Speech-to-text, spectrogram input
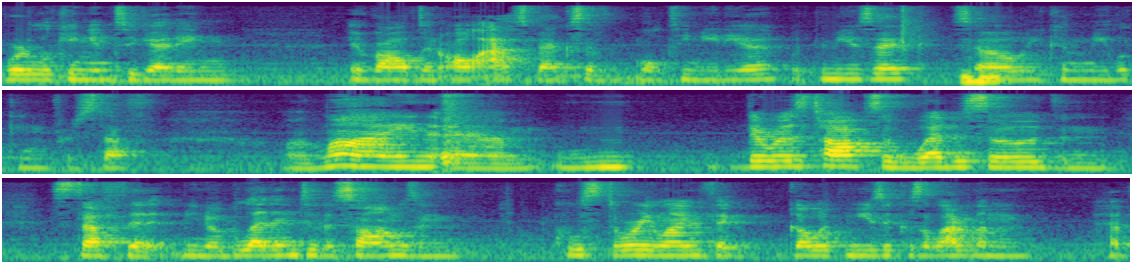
we're looking into getting involved in all aspects of multimedia with the music. So you can be looking for stuff online. Um, there was talks of webisodes and stuff that you know bled into the songs and cool storylines that go with music because a lot of them have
